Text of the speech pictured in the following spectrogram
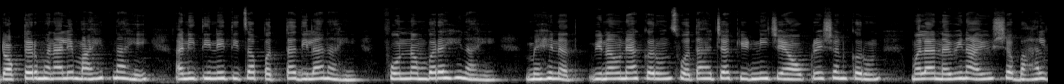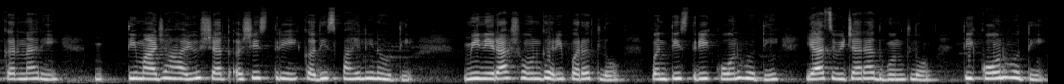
डॉक्टर म्हणाले माहीत नाही आणि तिने तिचा पत्ता दिला नाही फोन नंबरही नाही. मेहनत विनवण्या करून स्वतःच्या किडनीचे ऑपरेशन करून मला नवीन आयुष्य बहाल करणारी ती माझ्या आयुष्यात अशी स्त्री कधीच पाहिली नव्हती. मी निराश होऊन घरी परतलो पण ती स्त्री कोण होती याच विचारात गुंतलो. ती कोण होती?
